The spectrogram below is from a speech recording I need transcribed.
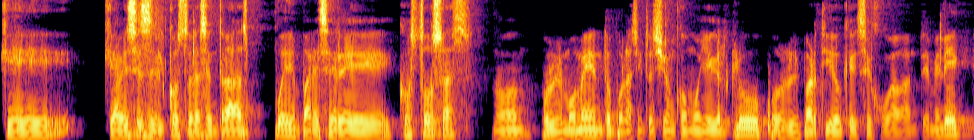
que, que a veces el costo de las entradas pueden parecer costosas, Por el momento, por la situación como llega el club, por el partido que se jugaba ante Melec,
